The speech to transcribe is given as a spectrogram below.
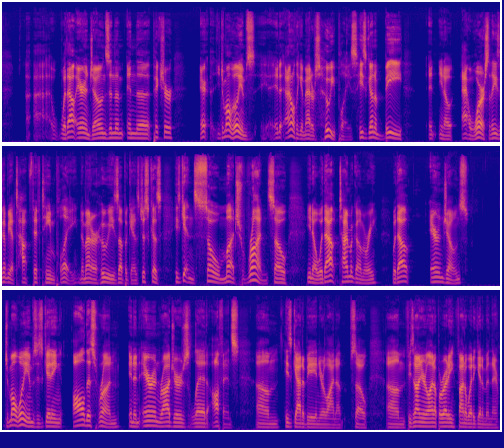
without Aaron Jones in the in the picture, Jamaal Williams, it, I don't think it matters who he plays. He's going to be you know, at worst, I think he's going to be a top 15 play, no matter who he's up against, just because he's getting so much run. So, you know, without Ty Montgomery, without Aaron Jones, Jamaal Williams is getting all this run in an Aaron Rodgers led offense. Um, he's got to be in your lineup. So, um, if he's not in your lineup already, find a way to get him in there.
